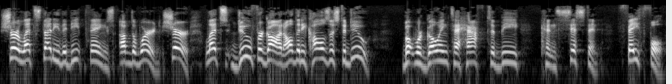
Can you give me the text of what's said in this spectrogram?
Sure, let's study the deep things of the Word. Sure, let's do for God all that He calls us to do. But we're going to have to be consistent faithful,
